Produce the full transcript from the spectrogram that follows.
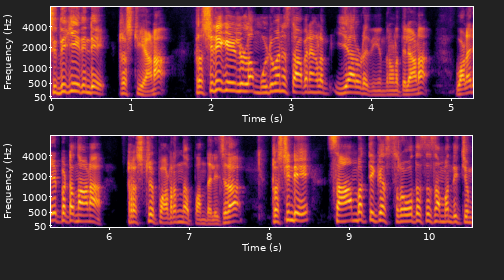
സിദ്ദിഖി ഇതിന്റെ ട്രസ്റ്റിയാണ്. ട്രസ്റ്റിന് കീഴിലുള്ള മുഴുവൻ സ്ഥാപനങ്ങളും ഇയാളുടെ നിയന്ത്രണത്തിലാണ്. വളരെ പെട്ടെന്നാണ് ട്രസ്റ്റ് പടർന്ന് പന്തലിച്ചത്. ട്രസ്റ്റിന്റെ സാമ്പത്തിക സ്രോതസ് സംബന്ധിച്ചും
